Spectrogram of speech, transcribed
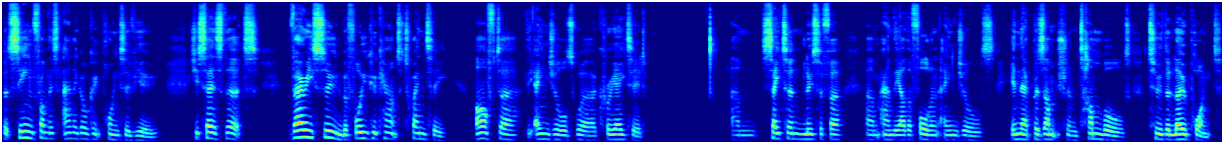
but seen from this anagogic point of view. She says that very soon, before you could count to 20, after the angels were created, um, Satan, Lucifer, um, and the other fallen angels, in their presumption, tumbled to the low point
